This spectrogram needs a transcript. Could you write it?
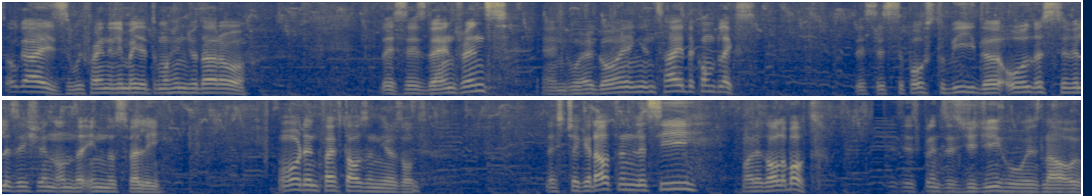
So guys, we finally made it to Mohenjo-Daro. This is the entrance and we're going inside the complex. This is supposed to be the oldest civilization on the Indus Valley. More than 5000 years old. Let's check it out and let's see what it's all about. This is Princess Gigi who is now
